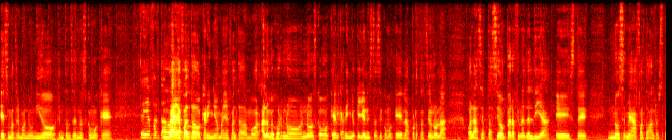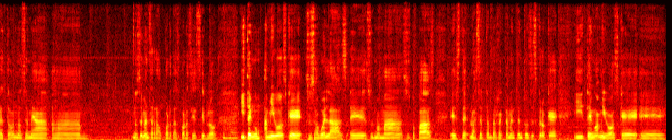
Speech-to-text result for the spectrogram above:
es un matrimonio unido, entonces no es como que faltado me haya faltado cariño, me haya faltado amor. A lo mejor no, no es como que el cariño que yo necesito, así como que la aportación o la, o la aceptación, pero al final del día, este, no se me ha faltado el respeto, no se me ha, no se me han cerrado puertas, por así decirlo. Y tengo amigos que sus abuelas, eh, sus mamás, sus papás, este, lo aceptan perfectamente. Entonces creo que, y tengo amigos que, eh,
